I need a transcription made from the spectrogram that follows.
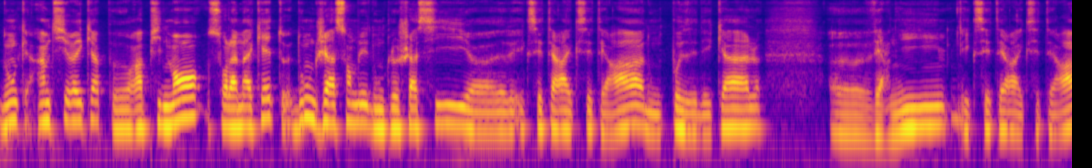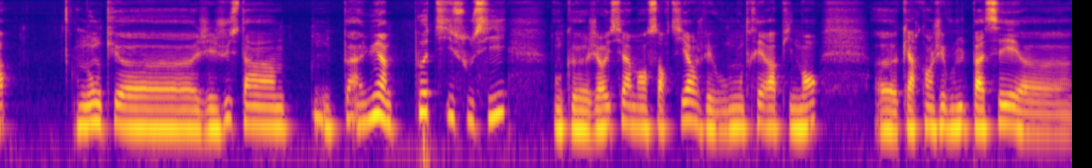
Donc un petit récap euh, rapidement sur la maquette. Donc j'ai assemblé donc le châssis, etc., euh, etc. Donc posé des cales, vernis, etc.. Donc j'ai juste eu un petit souci. Donc j'ai réussi à m'en sortir. Je vais vous montrer rapidement. Euh, car quand j'ai voulu le passer, euh,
